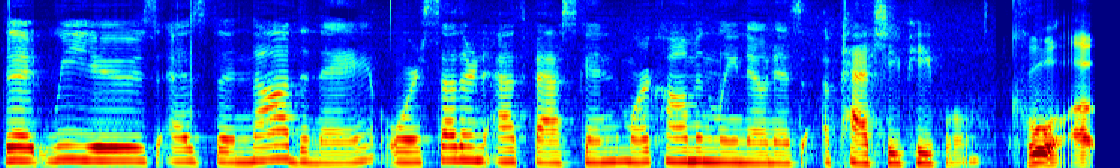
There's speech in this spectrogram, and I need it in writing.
that we use as the Na Dene or Southern Athabascan, more commonly known as Apache people. Cool. Oh,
